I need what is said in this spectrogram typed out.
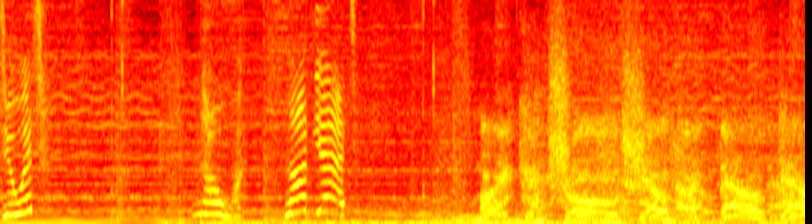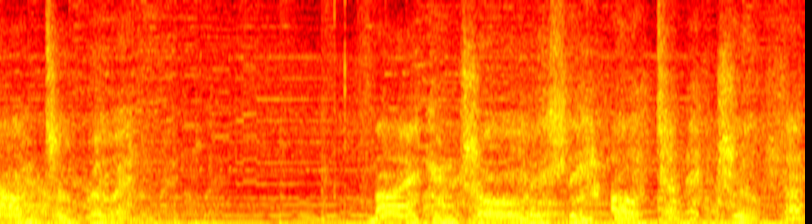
Do it? No, not yet. My control shall not bow down to ruin. My control is the ultimate truth of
